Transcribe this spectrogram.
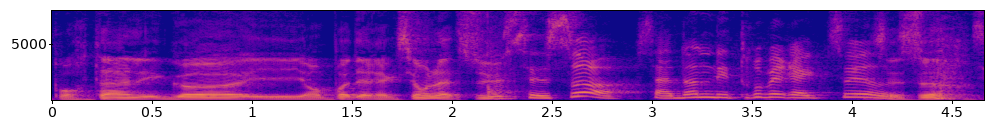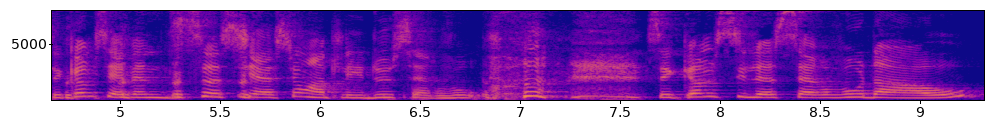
pourtant, les gars, ils n'ont pas d'érection là-dessus. c'est ça. Ça donne des troubles érectiles. C'est ça. C'est comme s'il y avait une dissociation entre les deux cerveaux. c'est comme si le cerveau d'en haut,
